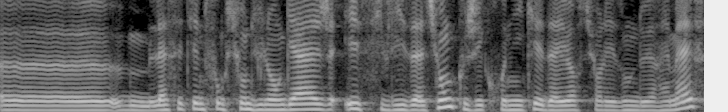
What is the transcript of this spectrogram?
la septième fonction du langage et civilisation, que j'ai chroniqué d'ailleurs sur les ondes de RMF,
